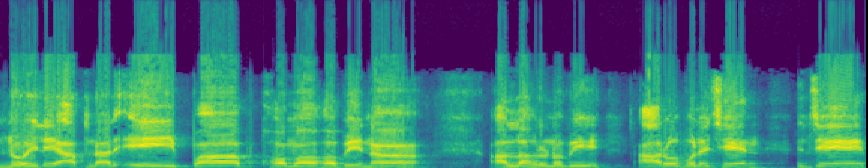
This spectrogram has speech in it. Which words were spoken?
নইলে আপনার এই পাপ ক্ষমা হবে না। আল্লাহর নবী আরও বলেছেন যে,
